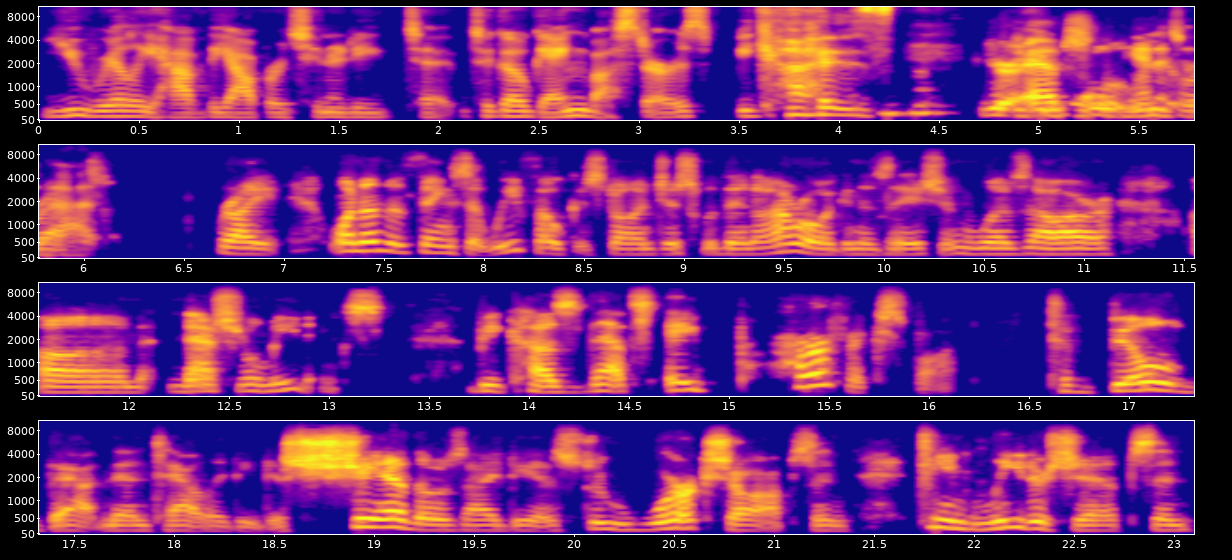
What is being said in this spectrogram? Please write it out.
you really have the opportunity to to go gangbusters because mm-hmm. you're you absolutely correct. Right. One of the things that we focused on just within our organization was our um, national meetings, because that's a perfect spot to build that mentality, to share those ideas through workshops and team leaderships and,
